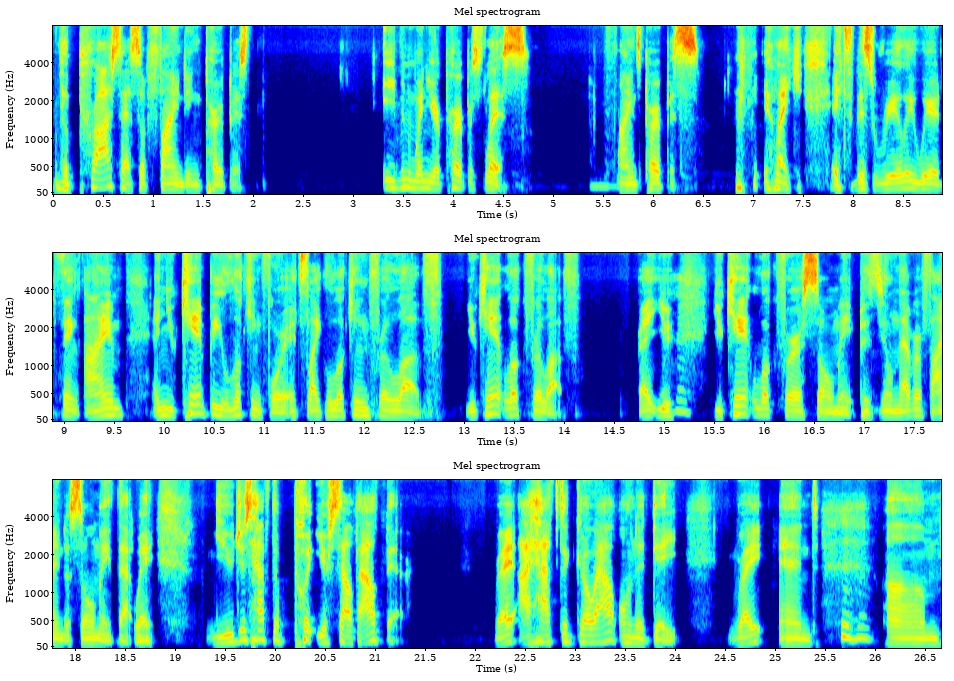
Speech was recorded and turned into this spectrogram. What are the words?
the process of finding purpose even when you're purposeless finds purpose like it's this really weird thing. I'm and you can't be looking for it. It's like looking for love. You can't look for love right? You Mhm. you can't look for a soulmate because you'll never find a soulmate that way. You just have to put yourself out there right? I have to go out on a date right? And Mhm. um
